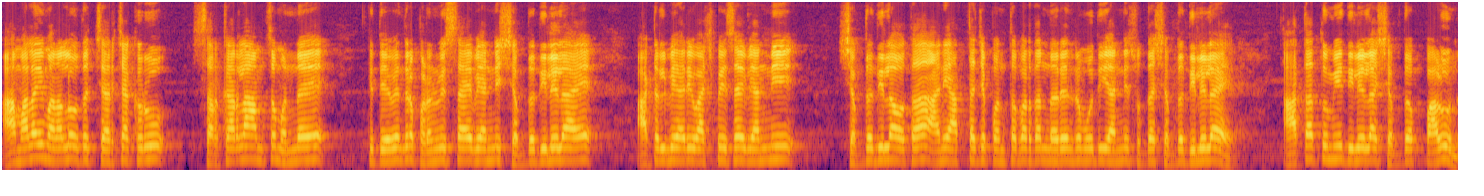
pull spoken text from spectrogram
आम्हालाही म्हणालं होतं चर्चा करू. सरकारला आमचं म्हणणं आहे की देवेंद्र फडणवीस साहेब यांनी शब्द दिलेला आहे. अटल बिहारी वाजपेयी साहेब यांनी शब्द दिला होता आणि आत्ताचे पंतप्रधान नरेंद्र मोदी यांनी सुद्धा शब्द दिलेला आहे. आता तुम्ही दिलेला शब्द पाळून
